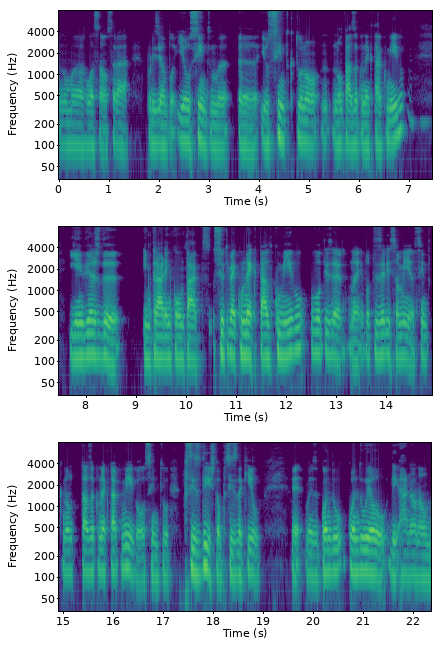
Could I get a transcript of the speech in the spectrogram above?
numa relação? Será, por exemplo, eu sinto-me, eh, eu sinto que tu não, não estás a conectar comigo Uhum. e em vez de entrar em contacto, se eu estiver conectado comigo, vou-te dizer, não é? Vou-te dizer isso, a minha, sinto que não estás a conectar comigo, ou sinto, preciso disto, ou preciso daquilo. É, mas quando, quando eu digo, ah, não, não,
